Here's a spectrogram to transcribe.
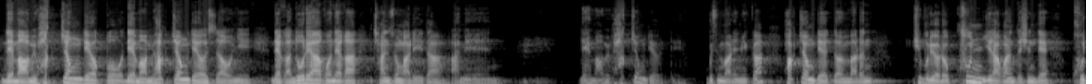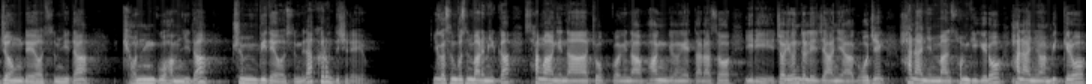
내 마음이 확정되었고 내 마음이 확정되었사오니 내가 노래하고 내가 찬송하리이다. 아멘. 내 마음이 확정되었대요. 무슨 말입니까? 확정되었던 말은 히브리어로 쿤이라고 하는 뜻인데 고정되었습니다. 견고합니다. 준비되었습니다. 그런 뜻이래요. 이것은 무슨 말입니까? 상황이나 조건이나 환경에 따라서 이리저리 흔들리지 아니하고 오직 하나님만 섬기기로 하나님만 믿기로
